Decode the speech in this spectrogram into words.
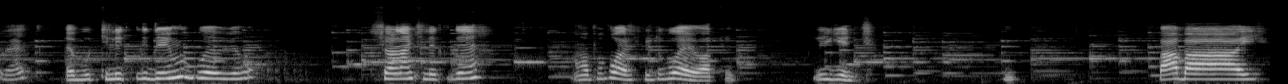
Evet. E bu kilitli değil mi bu ev ya? Dışarıdan kilitli. Ama Papyrus bizi bu eve atıyor. İlginç. Bye bye.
